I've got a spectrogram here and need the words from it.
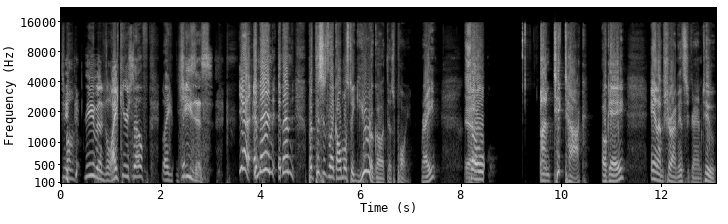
do, know? do you even like yourself? Like Jesus. yeah, and then and then, but this is like almost a year ago at this point, right? Yeah. So on TikTok, okay, and I'm sure on Instagram too,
